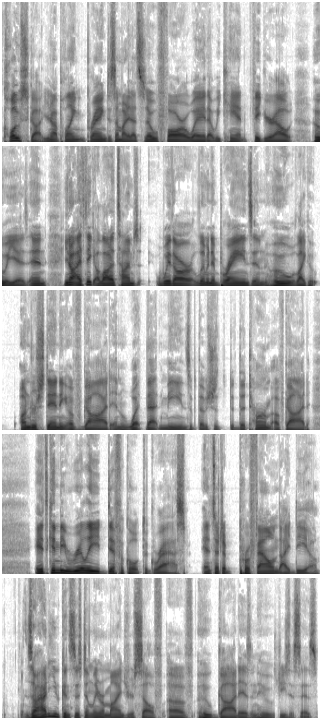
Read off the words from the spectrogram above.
close God. You're not playing, praying to somebody that's so far away that we can't figure out who He is. And you know, I think a lot of times with our limited brains and who like understanding of God and what that means, the, the term of God, it can be really difficult to grasp and such a profound idea. So, how do you consistently remind yourself of who God is and who Jesus is?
